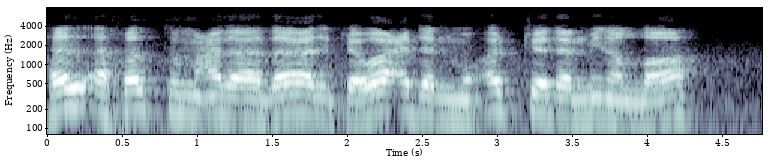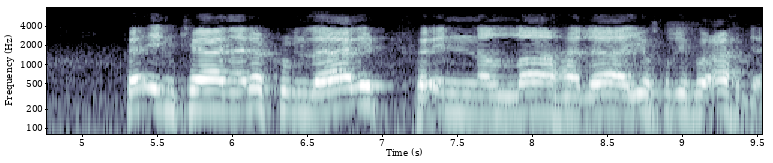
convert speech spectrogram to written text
هل أخذتم على ذلك وعدا مؤكدا من الله؟ فإن كان لكم ذلك فإن الله لا يخلف عهده.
